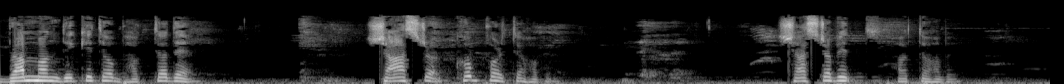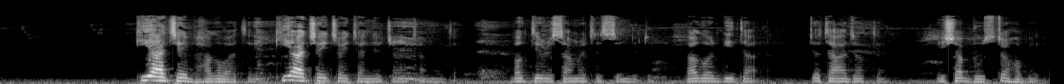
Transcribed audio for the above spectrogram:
ব্রাহ্মণ দীক্ষিত ভক্তদের শাস্ত্র খুব পড়তে হবে। শাস্ত্রবিদ হতে হবে। কি আছে ভাগবতে? কি আছে চৈতন্য চরিতামৃত ভক্তির সমৃত সিন্ধু ভগবত গীতা, যথাযথ, এসব বুঝতে হবে।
